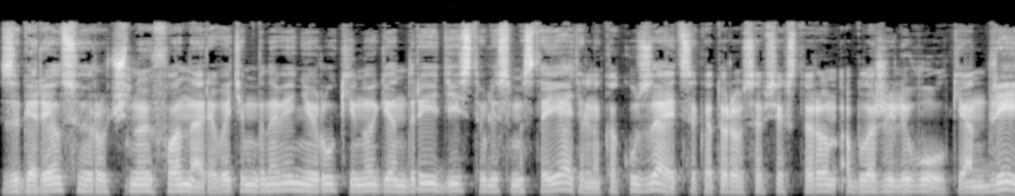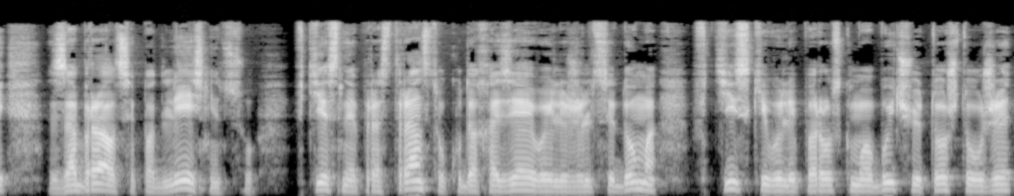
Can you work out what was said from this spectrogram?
Загорелся ручной фонарь. В эти мгновения руки и ноги Андрея действовали самостоятельно, как у зайца, которого со всех сторон обложили волки. Андрей забрался под лестницу, в тесное пространство, куда хозяева или жильцы дома втискивали по русскому обычаю то, что уже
